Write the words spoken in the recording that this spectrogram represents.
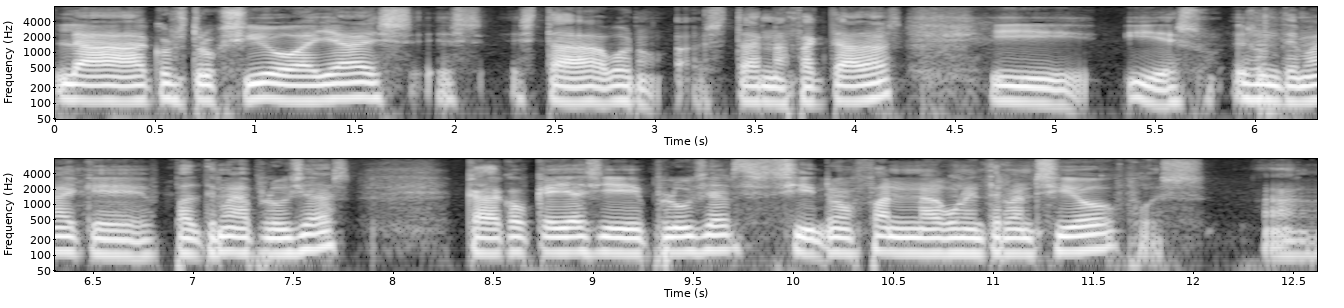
la construcció allà és, és, està, bueno, estan afectades i, i és, és un tema que pel tema de pluges cada cop que hi hagi pluges, si no fan alguna intervenció, pues, ah,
